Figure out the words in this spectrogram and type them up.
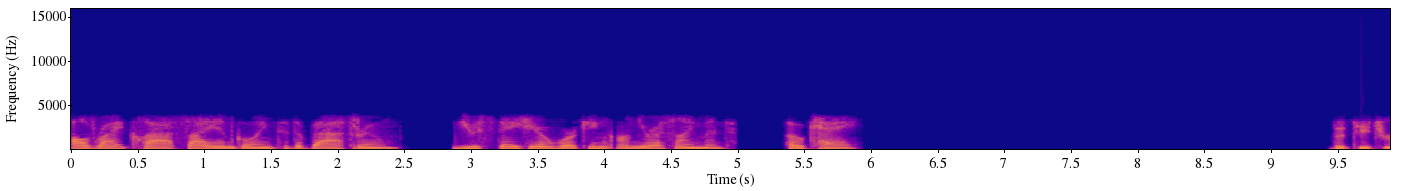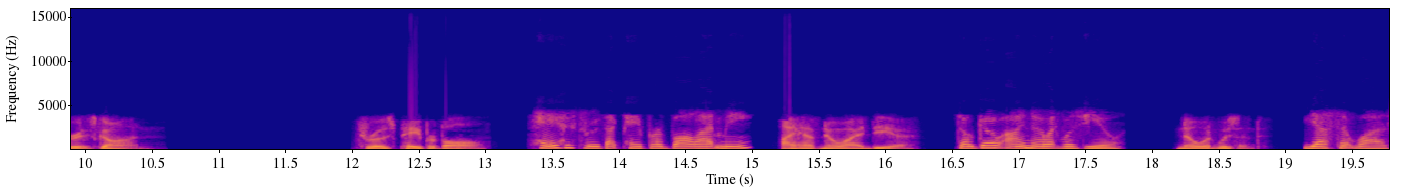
Alright class I am going to the bathroom. You stay here working on your assignment. Okay. The teacher is gone. Throws paper ball. Hey who threw that paper ball at me? I have no idea. Dogo I know it was you. No, it wasn't. Yes it was.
